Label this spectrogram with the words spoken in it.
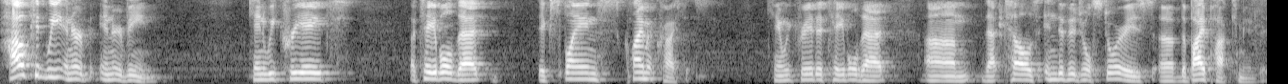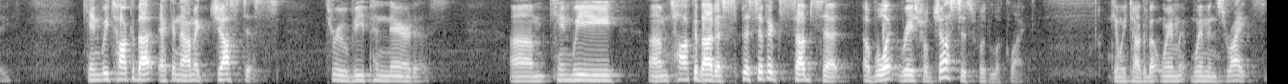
How could we inter intervene? Can we create a table that explains climate crisis? Can we create a table that, um, that tells individual stories of the BIPOC community? Can we talk about economic justice through VPIN narratives? Um, can we um, talk about a specific subset of what racial justice would look like? Can we talk about women, women's rights?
